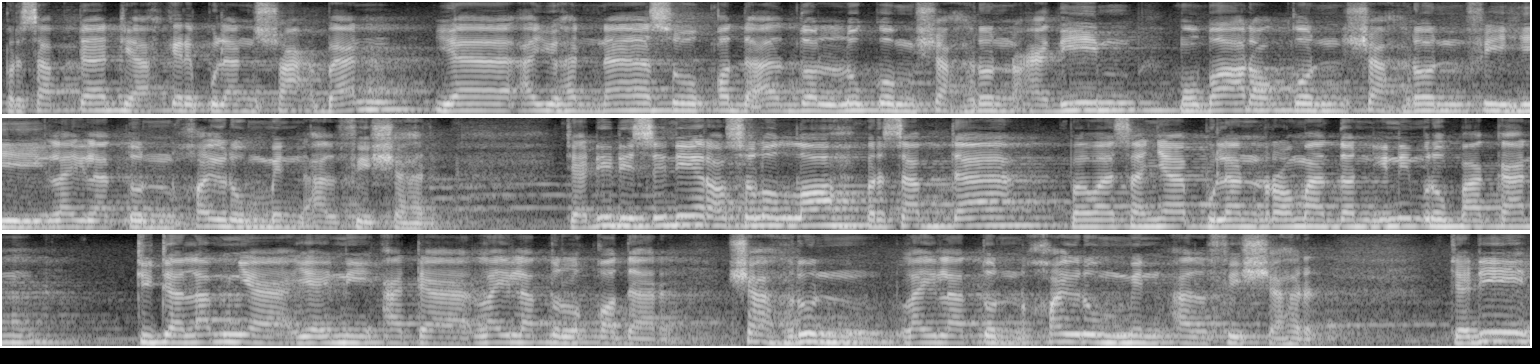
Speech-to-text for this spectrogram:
bersabda di akhir bulan Sya'ban, "Ya ayuhan nasu qad adallukum syahrun adim mubarakun syahrun fihi lailatun khairum min alfi syahr." Jadi di sini Rasulullah bersabda bahwasanya bulan Ramadan ini merupakan di dalamnya yakni ada Lailatul Qadar, syahrun lailatun khairum min alfi syahr. Jadi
